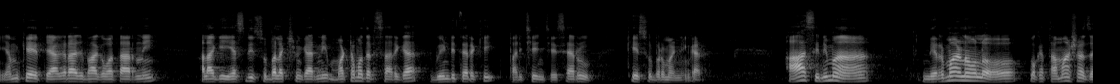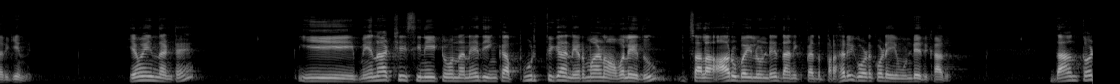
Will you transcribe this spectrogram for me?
ఎంకే త్యాగరాజ భాగవతార్ని అలాగే ఎస్డి సుబ్బలక్ష్మి గారిని మొట్టమొదటిసారిగా వెండి తెరకి పరిచయం చేశారు కె. సుబ్రహ్మణ్యం గారు. ఆ సినిమా నిర్మాణంలో ఒక తమాషా జరిగింది. ఏమైందంటే ఈ మీనాక్షి సినీ టోన్ అనేది ఇంకా పూర్తిగా నిర్మాణం అవ్వలేదు. చాలా ఆరు బయలు ఉండే దానికి పెద్ద ప్రహరీ గోడ కూడా ఏమి ఉండేది కాదు. దాంతో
